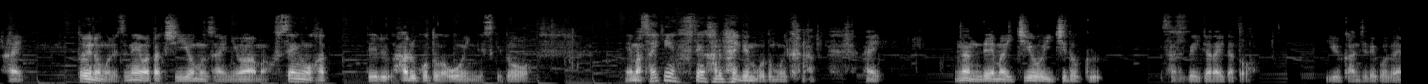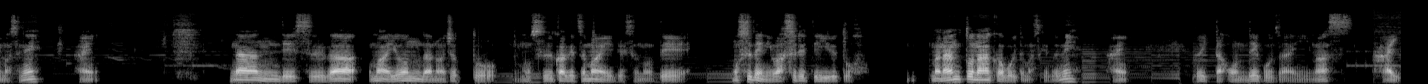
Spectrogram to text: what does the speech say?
はい。というのもですね、私読む際には、まあ、付箋を貼ってる、貼ることが多いんですけど、えまあ、最近付箋貼らないで読むことも多いかな。はい。なんで、まあ、一応一読させていただいたという感じでございますね。はい。なんですが、まあ読んだのはちょっともう数ヶ月前ですので、もうすでに忘れていると。まあなんとなく覚えてますけどね。はい。といった本でございます。はい。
